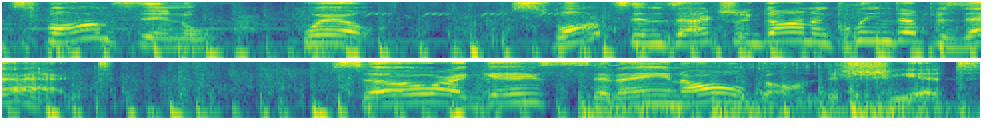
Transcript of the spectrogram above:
Swanson, well, Swanson's actually gone and cleaned up his act. So I guess it ain't all gone to shit.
